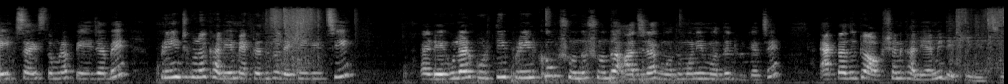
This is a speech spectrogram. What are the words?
এইট সাইজ তোমরা পেয়ে যাবে। প্রিন্টগুলো খালি আমি একটা দুটো দেখিয়ে দিচ্ছি। রেগুলার কুর্তি প্রিন্ট খুব সুন্দর সুন্দর আজরাক মধুমনির মধ্যে ঢুকেছে। একটা দুটো অপশন খালি আমি দেখিয়ে দিচ্ছি।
